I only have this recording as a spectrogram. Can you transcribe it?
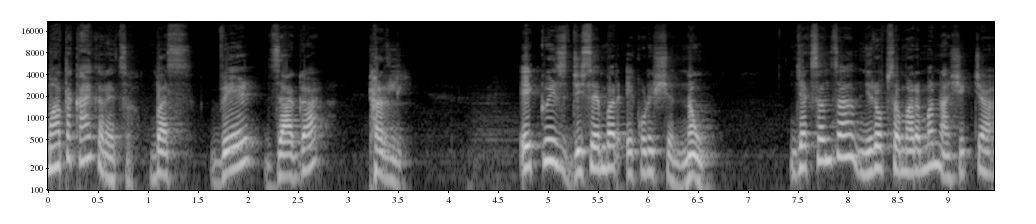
मग आता काय करायचं? बस वेळ जागा ठरली. एकवीस डिसेंबर एकोणीसशे नऊ. जॅक्सनचा निरोप समारंभ नाशिकच्या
